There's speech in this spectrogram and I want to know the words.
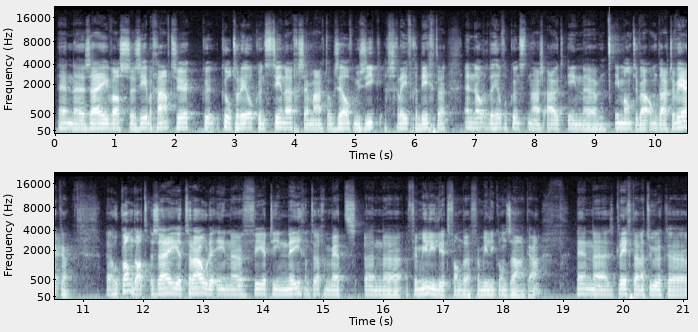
En uh, zij was zeer begaafd, zeer cultureel, kunstzinnig. Zij maakte ook zelf muziek, schreef gedichten en nodigde heel veel kunstenaars uit in, uh, in Mantua om daar te werken. hoe kwam dat? Zij trouwde in 1490 met een familielid van de familie Gonzaga. En uh, ze kreeg daar natuurlijk uh,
